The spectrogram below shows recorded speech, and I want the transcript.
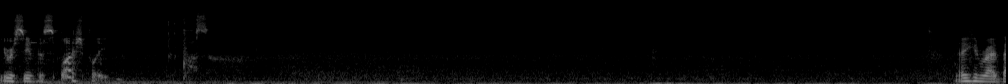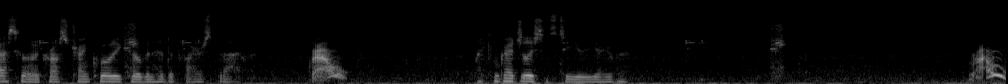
You received the splash plate. Awesome. Now you can ride Basculin across Tranquility Cove and head to Firespit Island. Growl! My congratulations to you, Yager. Row.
